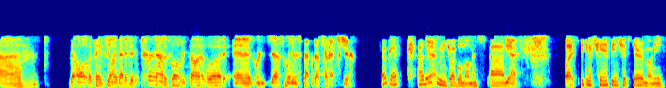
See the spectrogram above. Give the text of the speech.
um, the, all the same feeling that it didn't turn out as well as we thought it would, and we're definitely going to step it up for next year. Okay. Uh, there Yeah. were some enjoyable moments. Um, yeah. But speaking of championship ceremony,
